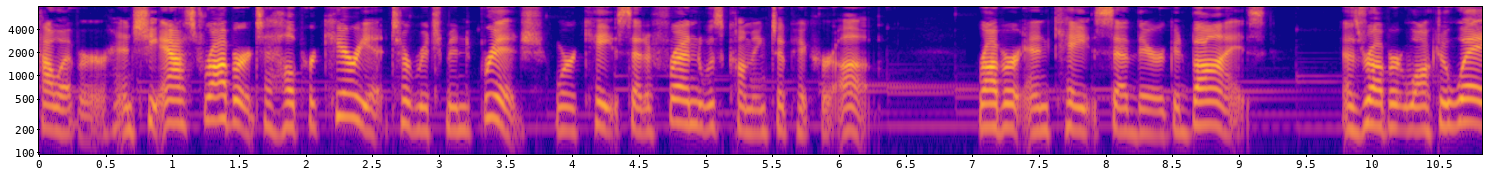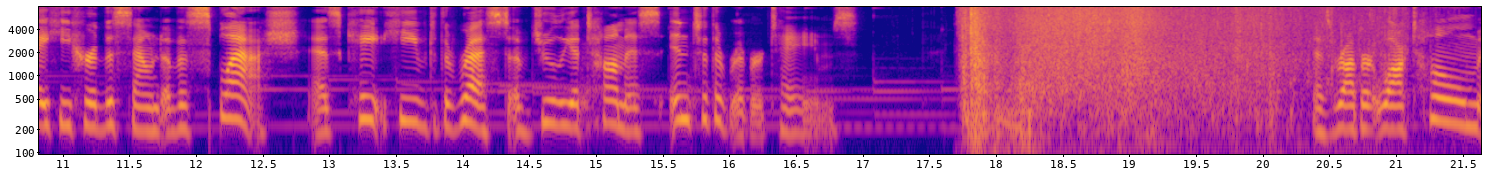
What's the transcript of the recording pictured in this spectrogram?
however, and she asked Robert to help her carry it to Richmond Bridge, where Kate said a friend was coming to pick her up. Robert and Kate said their goodbyes. As Robert walked away, he heard the sound of a splash as Kate heaved the rest of Julia Thomas into the River Thames. As Robert walked home,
